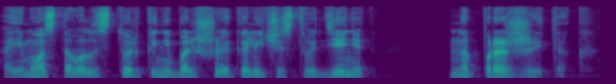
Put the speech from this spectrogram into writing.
а ему оставалось только небольшое количество денег на прожиток.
